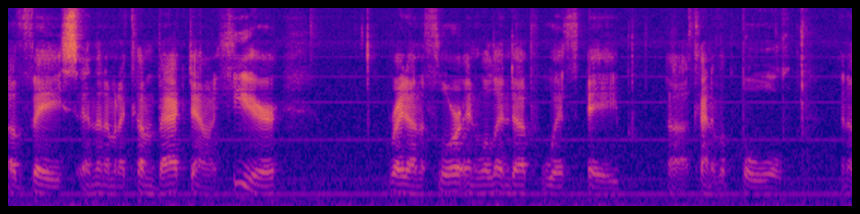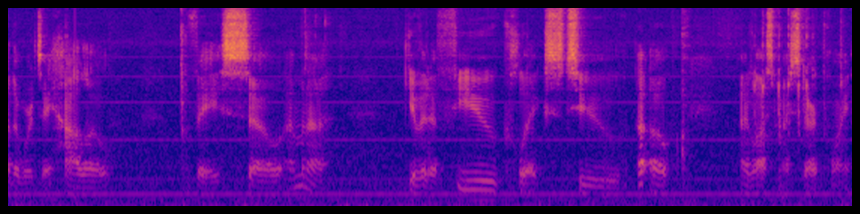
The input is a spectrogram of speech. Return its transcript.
a vase, and then I'm going to come back down here right on the floor, and we'll end up with a uh, kind of a bowl, in other words, a hollow vase. So I'm going to give it a few clicks to, uh-oh, I lost my start point.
